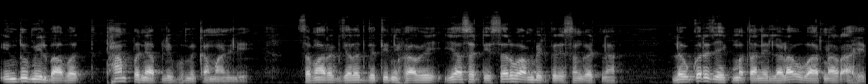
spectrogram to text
इंदू मिलबाबत ठामपणे आपली भूमिका मांडली. स्मारक जलदगतीने व्हावे यासाठी सर्व आंबेडकरी संघटना लवकरच एकमताने लढा उभारणार आहेत.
